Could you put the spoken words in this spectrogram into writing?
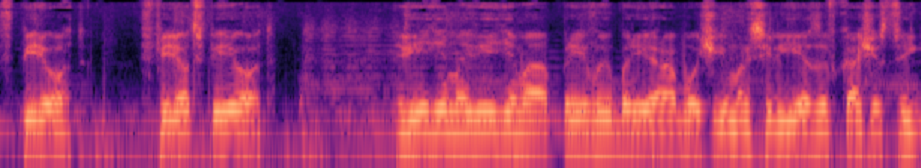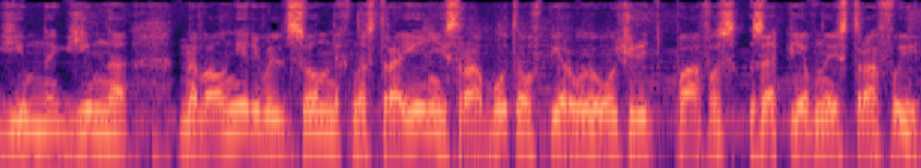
вперед, вперед, вперед!» Видимо-видимо, при выборе рабочей Марсельезы в качестве гимна-гимна на волне революционных настроений сработал в первую очередь пафос запевной строфы,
